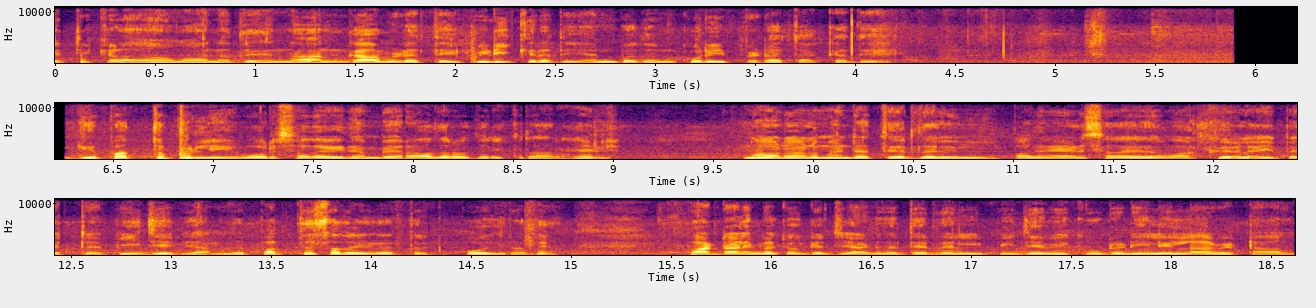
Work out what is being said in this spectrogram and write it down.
வெற்றி கழகமானது நான்காம் இடத்தை பிடிக்கிறது என்பதும் குறிப்பிடத்தக்கது. பத்து புள்ளி ஒரு சதவீதம் பேர் ஆதரவு தெரிவிக்கிறார்கள். நாடாளுமன்ற தேர்தலில் பதினேழு சதவீத வாக்குகளை பெற்ற பிஜேபி ஆனது பத்து சதவீதத்திற்கு போகிறது. பாட்டாளி மக்கள் கட்சி அடுத்த தேர்தலில் பிஜேபி கூட்டணியில் இல்லாவிட்டால்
